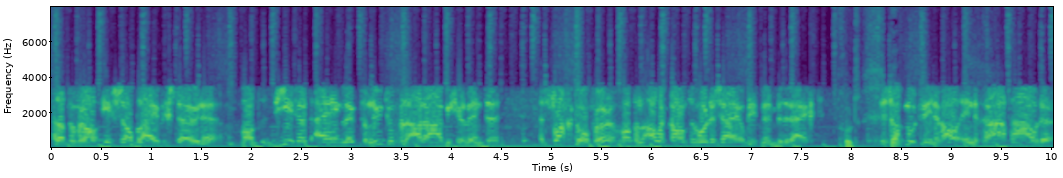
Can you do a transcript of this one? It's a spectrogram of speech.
En dat we vooral Israël blijven steunen. Want die is uiteindelijk tot nu toe van de Arabische lente het slachtoffer. Wat aan alle kanten worden zij op dit moment bedreigd. Goed. Dus dat moeten we in de, in de gaten houden.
